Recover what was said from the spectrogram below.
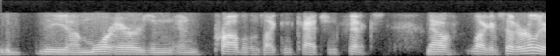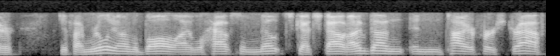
the, the uh, more errors and, and problems I can catch and fix. Now, like I said earlier, if I'm really on the ball, I will have some notes sketched out. I've done an entire first draft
